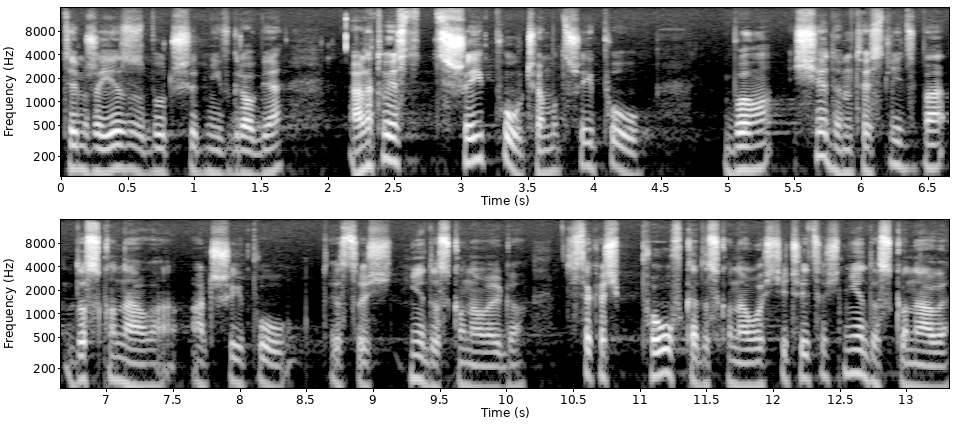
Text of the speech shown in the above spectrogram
tym, że Jezus był trzy dni w grobie, ale tu jest 3,5. Czemu 3,5? Bo 7 to jest liczba doskonała, a 3,5 to jest coś niedoskonałego. To jest jakaś połówka doskonałości, czyli coś niedoskonałe,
